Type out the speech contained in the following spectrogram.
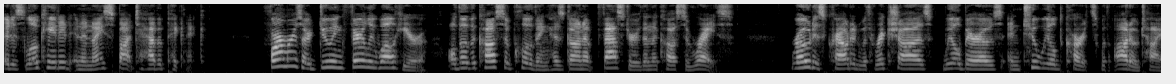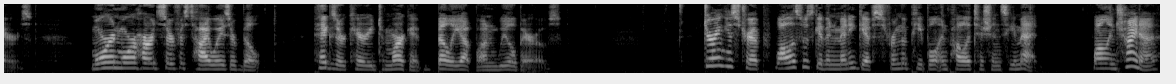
it is located in a nice spot to have a picnic. Farmers are doing fairly well here, although the cost of clothing has gone up faster than the cost of rice. Road is crowded with rickshaws, wheelbarrows, and two wheeled carts with auto tires. More and more hard surfaced highways are built. Pigs are carried to market belly up on wheelbarrows. During his trip, Wallace was given many gifts from the people and politicians he met. While in China,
